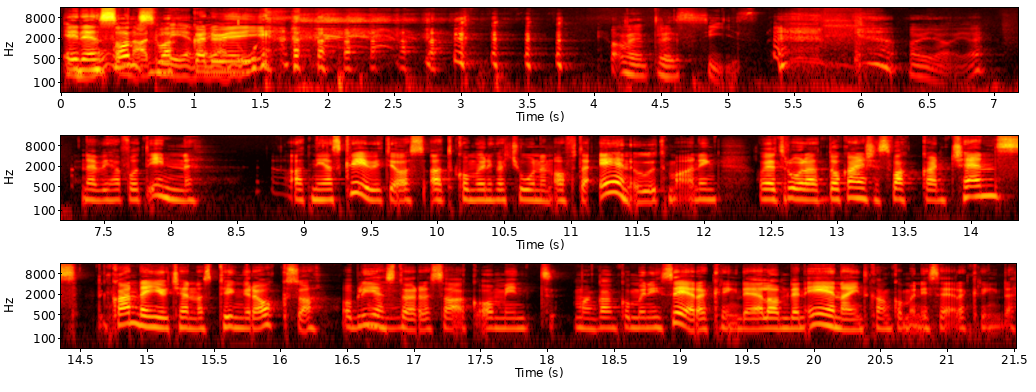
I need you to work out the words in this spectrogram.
är det en sån svacka du är i? Ja, men precis. Oj, oj, oj. När vi har fått in att ni har skrivit till oss att kommunikationen ofta är en utmaning. Och jag tror att då kanske svackan känns, kan den ju kännas tyngre också och bli en större sak om inte man kan kommunicera kring det, eller om den ena inte kan kommunicera kring det.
